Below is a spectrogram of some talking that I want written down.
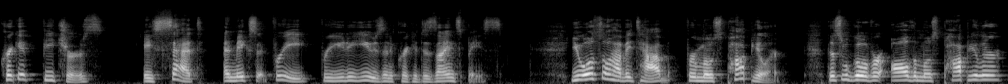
Cricut features a set and makes it free for you to use in Cricut Design Space. You also have a tab for Most Popular. This will go over all the most popular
